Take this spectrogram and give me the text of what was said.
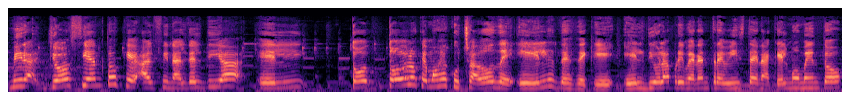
Mira, yo siento que al final del día, él, to- todo lo que hemos escuchado de él desde que él dio la primera entrevista en aquel momento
